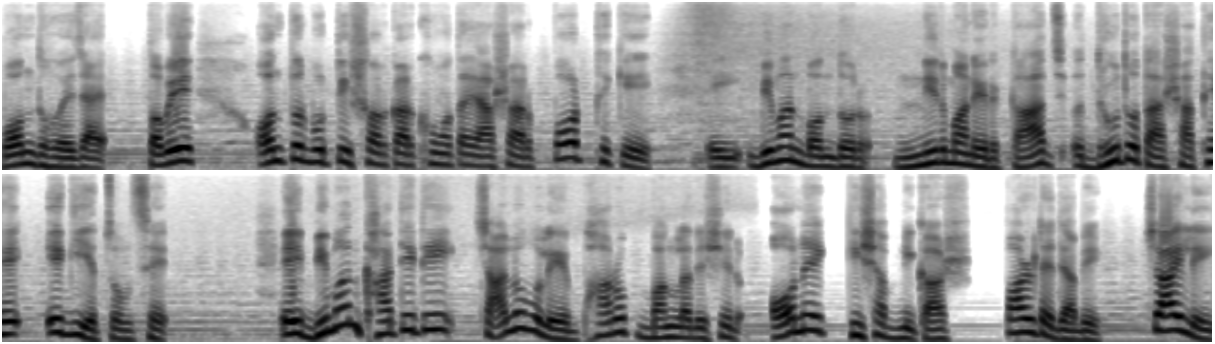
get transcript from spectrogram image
বন্ধ হয়ে যায়। তবে অন্তর্বর্তী সরকার ক্ষমতায় আসার পর থেকে এই বিমানবন্দর নির্মাণের কাজ দ্রুততার সাথে এগিয়ে চলছে। এই বিমান ঘাঁটিটি চালু হলে ভারত বাংলাদেশের অনেক হিসাব নিকাশ পাল্টে যাবে। চাইলেই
